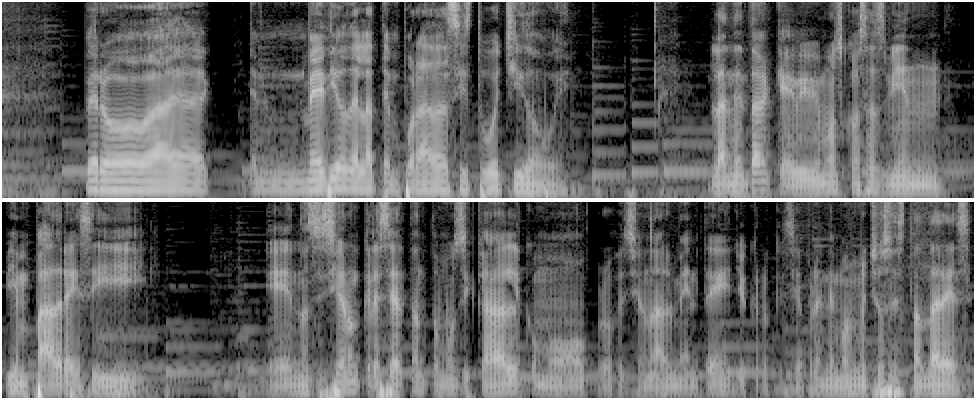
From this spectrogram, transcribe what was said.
pero ah, en medio de la temporada sí estuvo chido, güey. La neta que vivimos cosas bien, bien padres y eh, nos hicieron crecer tanto musical como profesionalmente. Yo creo que sí aprendemos muchos estándares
